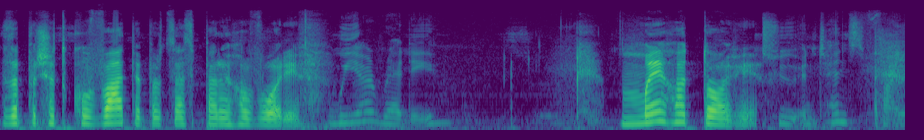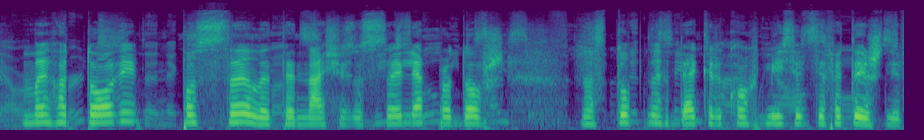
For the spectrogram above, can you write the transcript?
започаткувати процес переговорів. Ми готові. Ми готові посилити наші зусилля впродовж наступних декількох місяців і тижнів,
